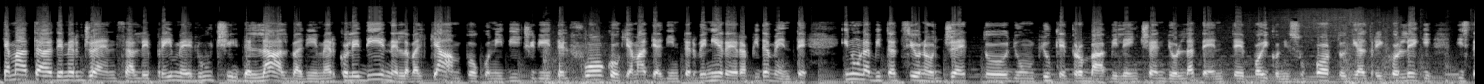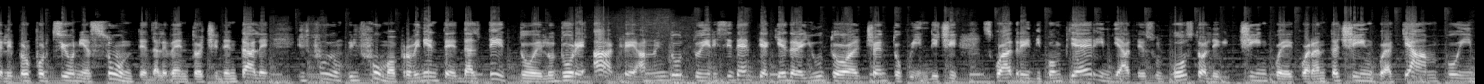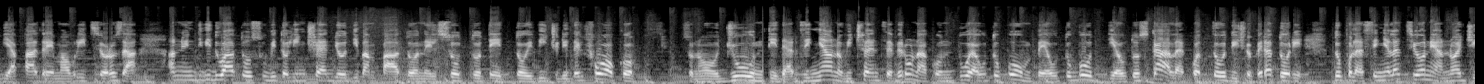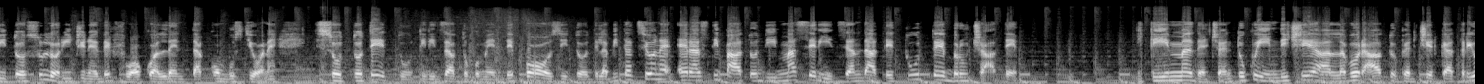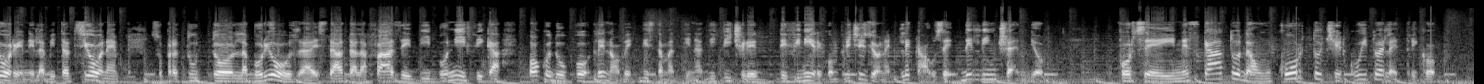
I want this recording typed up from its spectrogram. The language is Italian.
Chiamata d'emergenza alle prime luci dell'alba di mercoledì nel Valchiampo con i vigili del fuoco chiamati ad intervenire rapidamente in un'abitazione oggetto di un più che probabile incendio latente, poi con il supporto di altri colleghi, viste le proporzioni assunte dall'evento accidentale, il fumo, il fumo proveniente dal tetto e l'odore acre hanno indotto i residenti a chiedere aiuto al 115. Squadre di pompieri inviate sul posto alle 5.45 a Chiampo in via Padre padre Maurizio Rosà hanno individuato subito l'incendio divampato nel sottotetto. I vigili del fuoco sono giunti da Arzignano, Vicenza e Verona con due autopompe, autobotti, autoscala, 14 operatori. Dopo la segnalazione hanno agito sull'origine del fuoco a lenta combustione. Il sottotetto, utilizzato come deposito dell'abitazione, era stipato di masserizie andate tutte bruciate. Il team del 115 ha lavorato per circa tre ore nell'abitazione. Soprattutto laboriosa è stata la fase di bonifica poco dopo le 9 di stamattina. Difficile definire con precisione le cause dell'incendio. Forse innescato da un cortocircuito elettrico.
